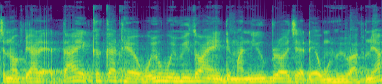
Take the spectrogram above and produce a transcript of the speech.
ကျွန်တော်ပြတဲ့အတိုင်း CapCut ထဲဝင်ဝင်ပြီးသွားရင်ဒီမှာ new project တွေဝင်ပြီးပါခင်ဗျာ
